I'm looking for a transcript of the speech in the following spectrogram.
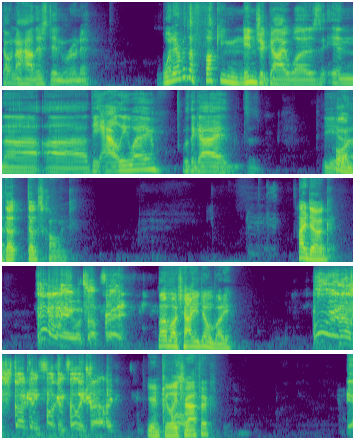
don't know how this didn't ruin it. Whatever the fucking ninja guy was in the uh, the alleyway with the guy. The, Hold uh, on, Doug, Doug's calling. Hi, Doug. Hey, what's up, Fred? Not much. How you doing, buddy? Well, right now stuck in fucking Philly traffic. You're in Philly Oh. traffic. Yeah,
